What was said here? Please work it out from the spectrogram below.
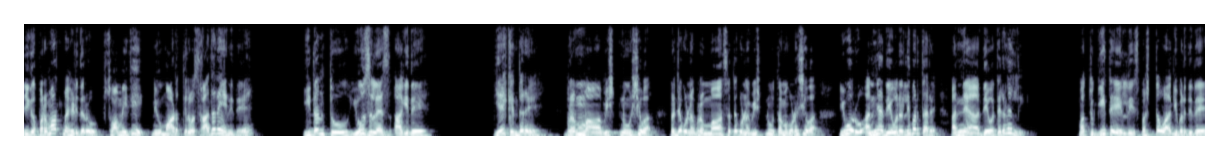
ಈಗ ಪರಮಾತ್ಮ ಹೇಳಿದರು, ಸ್ವಾಮೀಜಿ, ನೀವು ಮಾಡುತ್ತಿರುವ ಸಾಧನೆ ಏನಿದೆ? ಇದಂತೂ ಯೂಸ್ಲೆಸ್ ಆಗಿದೆ. ಏಕೆಂದರೆ ಬ್ರಹ್ಮ, ವಿಷ್ಣು, ಶಿವ, ರಜಗುಣ ಬ್ರಹ್ಮ, ಸತಗುಣ ವಿಷ್ಣು, ತಮಗುಣ ಶಿವ, ಇವರು ಅನ್ಯ ದೇವರಲ್ಲಿ ಬರ್ತಾರೆ, ಅನ್ಯ ದೇವತೆಗಳಲ್ಲಿ. ಮತ್ತು ಗೀತೆಯಲ್ಲಿ ಸ್ಪಷ್ಟವಾಗಿ ಬರೆದಿದೆ,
